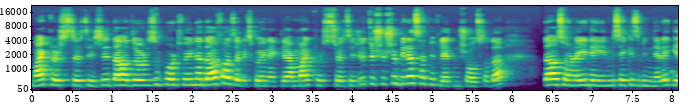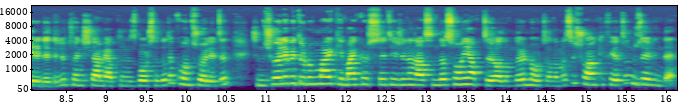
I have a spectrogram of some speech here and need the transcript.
MicroStrategy daha doğrusu portföyüne daha fazla Bitcoin ekleyen MicroStrategy düşüşü biraz hafifletmiş olsa da daha sonra yine 28 binlere geriledi. Lütfen işlem yaptığınız borsada da kontrol edin. Şimdi şöyle bir durum var ki MicroStrategy'nin aslında son yaptığı alımların ortalaması şu anki fiyatın üzerinde.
